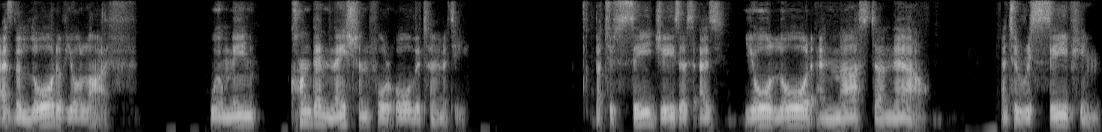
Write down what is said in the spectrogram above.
as the Lord of your life will mean condemnation for all eternity. But to see Jesus as your Lord and Master now and to receive Him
